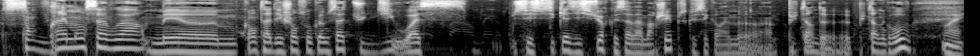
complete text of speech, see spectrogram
Sans vraiment savoir, mais euh, quand t'as des chansons comme ça, tu te dis ouais, c'est c'est quasi sûr que ça va marcher parce que c'est quand même euh, un putain de putain de groove. Ouais.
